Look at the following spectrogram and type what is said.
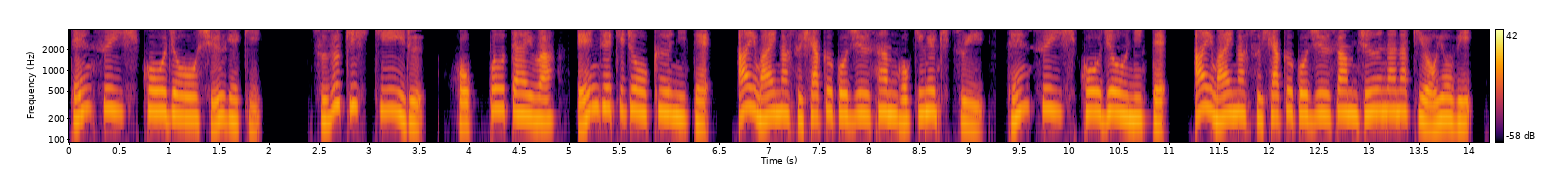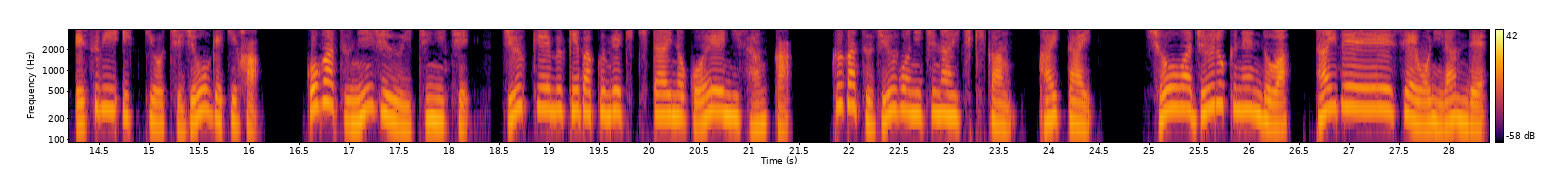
天水飛行場を襲撃。鈴木率いる北方隊は遠石上空にて I-153 5機撃墜、天水飛行場にて I-153-17 機及び SB1 機を地上撃破。5月21日、重慶向け爆撃機体の護衛に参加。9月15日内地機関、解体。昭和16年度は、対米衛星を睨んで、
